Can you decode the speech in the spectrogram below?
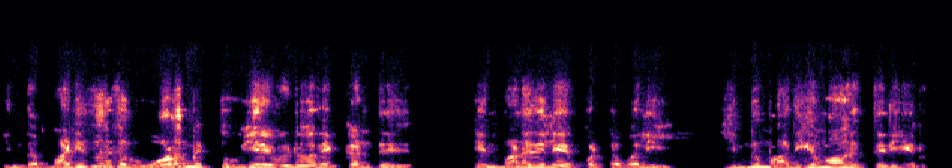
இந்த மனிதர்கள் ஓலமிட்டு உயிரை விடுவதைக் கண்டு என் மனதில் ஏற்பட்ட வலி இன்னும் அதிகமாக தெரிகிறது.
